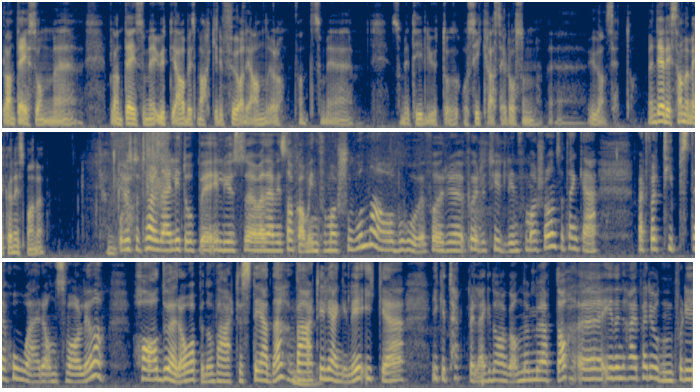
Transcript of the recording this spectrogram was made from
blant de som, eh, blant de som er ute i arbeidsmarkedet før de andre. Da, som, er, som, er, tidlig ute og, og sikrer seg da, som eh, uansett. Men det er de samme mekanismene. Og Hvis du tar det litt opp i lys av det vi snakka om informasjon da, og behovet for, for, tydelig informasjon, så tenker jeg i hvert fall tips til HR-ansvarlige. Ha døra åpen og vær til stede. Vær mm. tilgjengelig. Ikke, ikke teppelegg dagene med møter eh, i denne perioden. fordi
